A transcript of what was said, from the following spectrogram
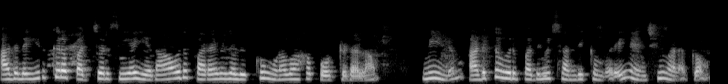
அதுல இருக்கிற பச்சரிசியை ஏதாவது பறவைகளுக்கு உணவாக போட்டுடலாம். மீண்டும் அடுத்த ஒரு பதிவில் சந்திக்கும் வரை நன்றி வணக்கம்.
